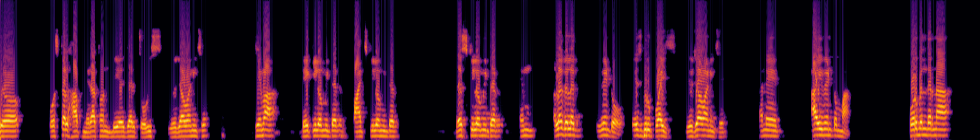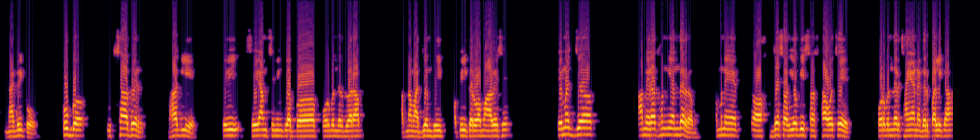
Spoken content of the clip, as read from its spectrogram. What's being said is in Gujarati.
કોસ્ટલ હાફ મેરાથોન બે હજાર ચોવીસ યોજાવાની છે. જેમાં બે કિલોમીટર, પાંચ કિલોમીટર, દસ કિલોમીટર એમ અલગ અલગ ઇવેન્ટો એજ ગ્રુપ વાઇઝ યોજાવાની છે. અને આ ઇવેન્ટોમાં પોરબંદરના નાગરિકો ખૂબ ઉત્સાહભેર ભાગ લે એવી શ્રીરામ સ્વિમિંગ ક્લબ પોરબંદર દ્વારા આપના માધ્યમથી અપીલ કરવામાં આવે છે. તેમજ આ મેરાથોનની અંદર અમને જે સહયોગી સંસ્થાઓ છે, પોરબંદર છાયા નગરપાલિકા,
